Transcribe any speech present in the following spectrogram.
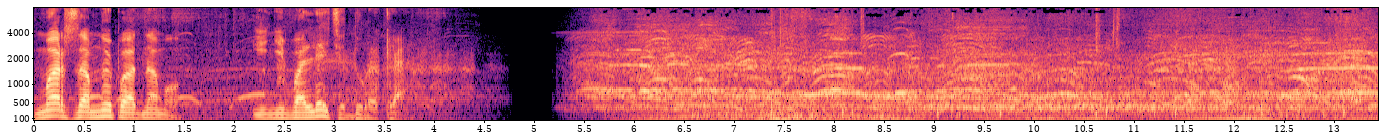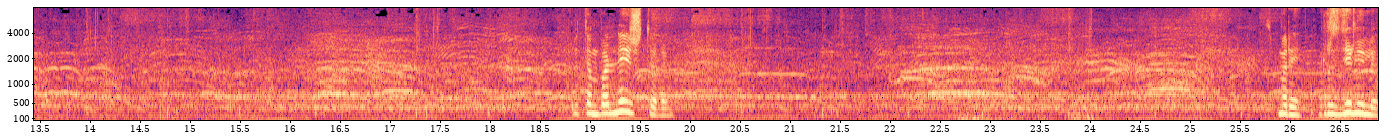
Марш за мной по одному. И не валяйте дурака. Там больные, что ли? Смотри, разделили.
